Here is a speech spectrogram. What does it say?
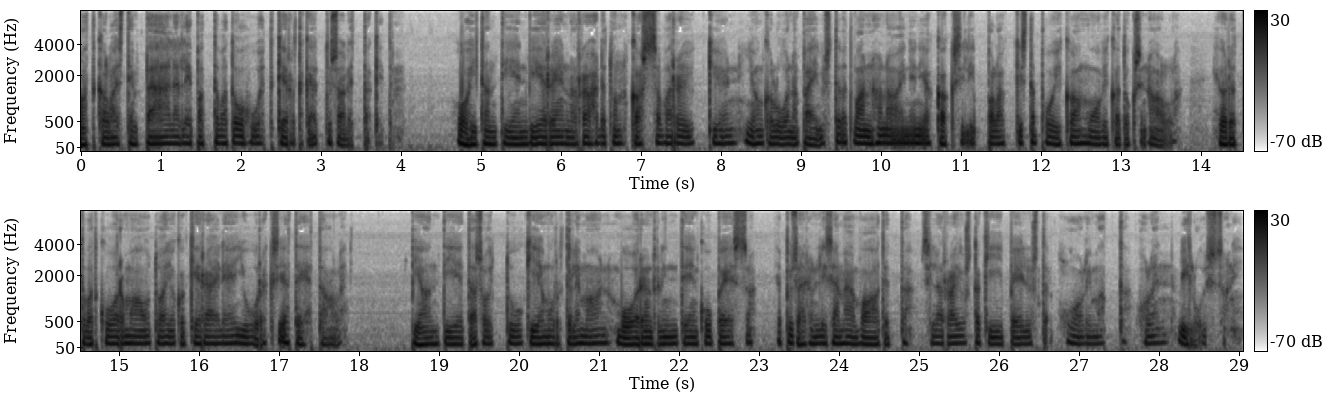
Matkalaisten päällä lepattavat ohuet kertakäyttösadetakit. Ohitan tien viereen rahdatun kassavaröykkyön, jonka luona päivystävät vanha nainen ja kaksi lippalakkista poikaa muovikatoksen alla. He odottavat kuorma-autoa, joka keräilee juureksia tehtaalle. Pian tie tasoittuu kiemurtelemaan vuoren rinteen kupeessa ja pysähdyn lisäämään vaatetta, sillä rajusta kiipeilystä huolimatta olen viluissani.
